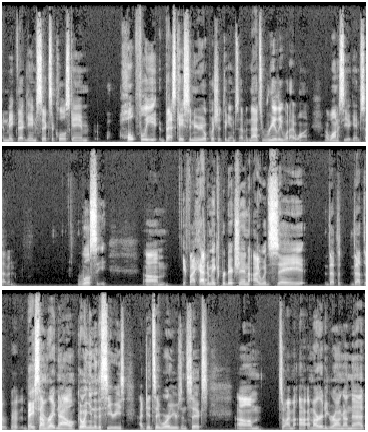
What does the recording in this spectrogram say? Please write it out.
and make that game six a close game. Hopefully, best case scenario, push it to game seven. That's really what I want. I want to see a game seven. We'll see. Um, if I had to make a prediction, I would say that the that the based on right now going into the series, I did say Warriors in six. Um, so I'm I'm already wrong on that.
